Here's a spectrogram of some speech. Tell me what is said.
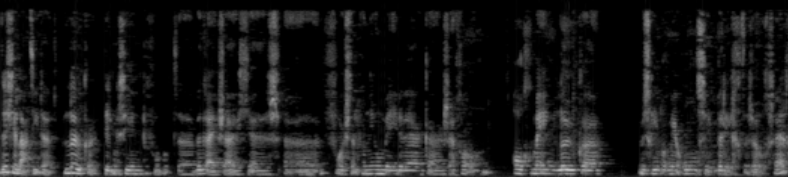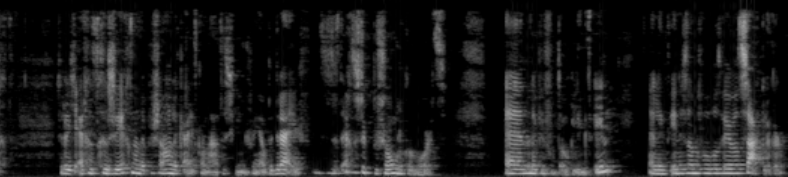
Dus je laat die de leuke dingen zien, bijvoorbeeld uh, bedrijfsuitjes, uh, voorstellen van nieuwe medewerkers en gewoon algemeen leuke, misschien wat meer onzinberichten, zo gezegd. Zodat je echt het gezicht en de persoonlijkheid kan laten zien van jouw bedrijf. Dus het echt een stuk persoonlijker wordt. En dan heb je bijvoorbeeld ook LinkedIn. En LinkedIn is dan bijvoorbeeld weer wat zakelijker.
